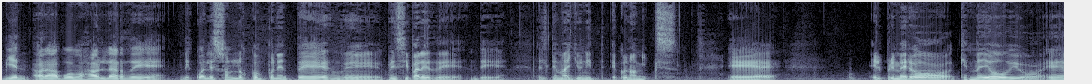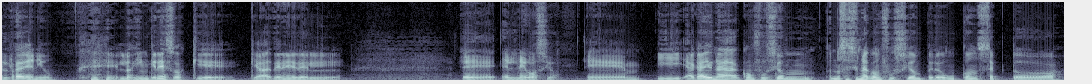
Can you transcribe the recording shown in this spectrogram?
Bien, ahora podemos hablar de, cuáles son los componentes principales de, del tema Unit Economics. Eh, el primero, que es medio obvio, es el revenue, los ingresos que, va a tener el, eh, el negocio. Eh, y acá hay una confusión, no sé si una confusión, pero un concepto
